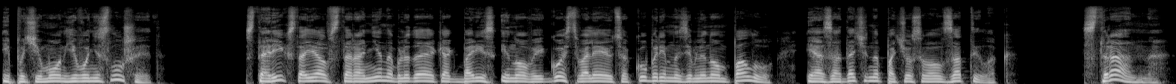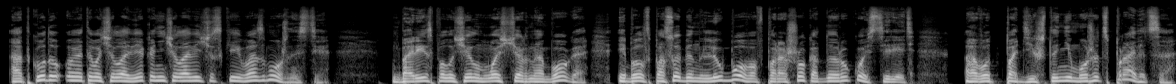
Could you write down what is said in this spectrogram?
и почему он его не слушает?» Старик стоял в стороне, наблюдая, как Борис и новый гость валяются кубарем на земляном полу и озадаченно почесывал затылок. «Странно. Откуда у этого человека нечеловеческие возможности?» Борис получил мощь Чернобога и был способен любого в порошок одной рукой стереть, а вот поди ты не может справиться.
